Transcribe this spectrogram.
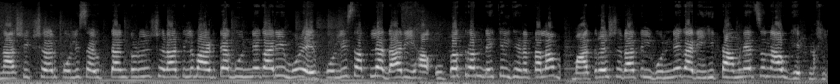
नाशिक शहर पोलीस आयुक्तांकडून शहरातील वाढत्या गुन्हेगारीमुळे पोलीस आपल्या दारी हा उपक्रम देखील घेण्यात आला. मात्र शहरातील गुन्हेगारी ही थांबण्याचं नाव घेत नाही.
